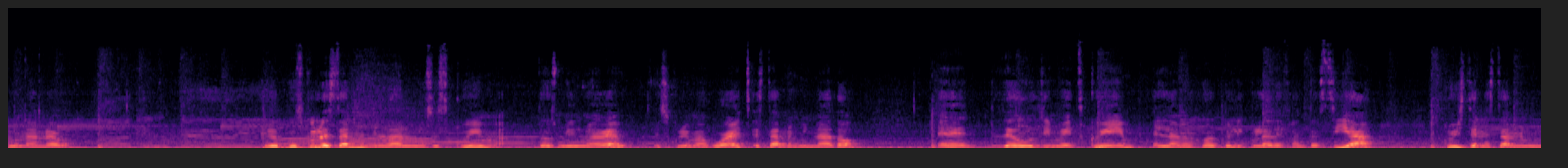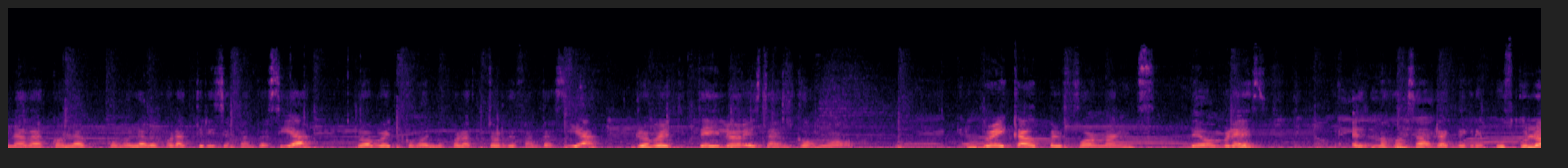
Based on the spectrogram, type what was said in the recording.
Luna Nueva. Crepúsculo está nominado en los Scream 2009, Scream Awards. Está nominado en The Ultimate Scream, en la mejor película de fantasía. Kristen está nominada con la- como la mejor actriz de fantasía. Robert como el mejor actor de fantasía. Robert y Taylor están como Breakout Performance de hombres. El mejor soundtrack de Crepúsculo.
